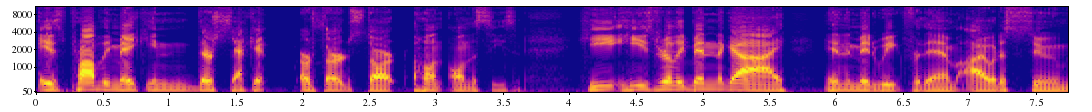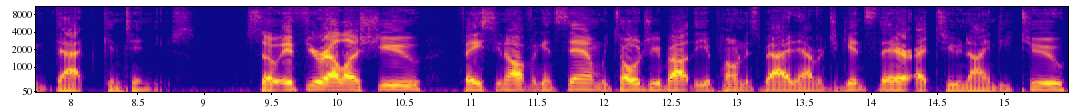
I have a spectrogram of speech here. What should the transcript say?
is probably making their second or third start on, on the season. He he's really been the guy in the midweek for them. I would assume that continues. So if you're LSU facing off against them, we told you about the opponent's batting average against there at 292.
